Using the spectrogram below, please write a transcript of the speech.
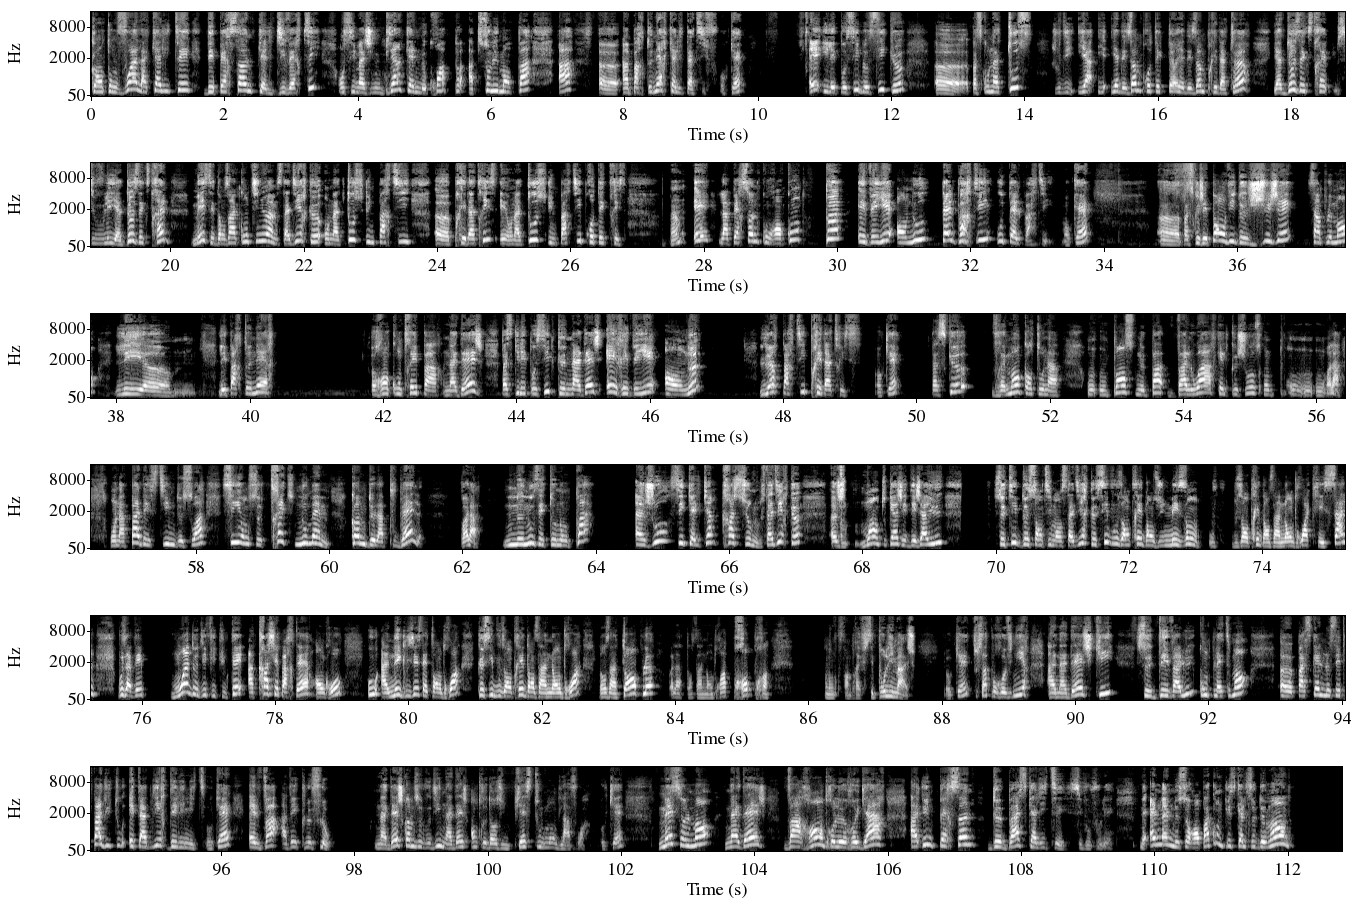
quand on voit la qualité des personnes qu'elle divertit, on s'imagine bien qu'elle ne croit absolument pas à euh, un partenaire qualitatif, ok Et il est possible aussi que, euh, parce qu'on a tous je vous dis, il y a, il y a des hommes protecteurs, il y a des hommes prédateurs. Il y a deux extrêmes, si vous voulez, il y a deux extrêmes, mais c'est dans un continuum. C'est-à-dire que on a tous une partie euh, prédatrice et on a tous une partie protectrice. Hein? et la personne qu'on rencontre peut éveiller en nous telle partie ou telle partie. Ok? Euh, Parce que j'ai pas envie de juger simplement les euh, les partenaires rencontrés par Nadège, parce qu'il est possible que Nadège ait réveillé en eux leur partie prédatrice, ok? Parce que vraiment, quand on a, on, pense ne pas valoir quelque chose, on, on voilà, on n'a pas d'estime de soi. Si on se traite nous-mêmes comme de la poubelle, voilà, ne nous étonnons pas un jour si quelqu'un crache sur nous. C'est-à-dire que euh, moi, en tout cas, j'ai déjà eu ce type de sentiment. C'est-à-dire que si vous entrez dans une maison ou vous entrez dans un endroit qui est sale, vous avez moins de difficultés à cracher par terre, en gros, ou à négliger cet endroit que si vous entrez dans un endroit, dans un temple, voilà, dans un endroit propre. Donc, enfin bref, c'est pour l'image. Ok, tout ça pour revenir à Nadège qui se dévalue complètement euh, parce qu'elle ne sait pas du tout établir des limites. Ok, elle va avec le flot. Nadège, comme je vous dis, Nadège entre dans une pièce, tout le monde la voit, ok? Mais seulement, Nadège va rendre le regard à une personne de basse qualité, si vous voulez. Mais elle-même ne se rend pas compte puisqu'elle se demande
